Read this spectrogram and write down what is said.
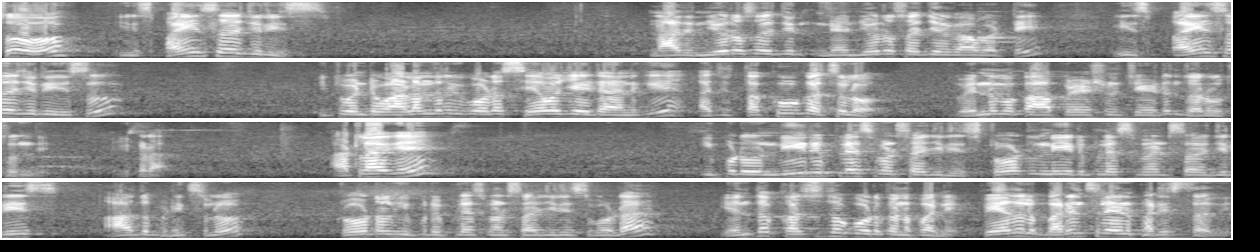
సో ఈ స్పైన్ సర్జరీస్ నాది న్యూరోసర్జన్ నేను న్యూరో సర్జన్ కాబట్టి ఈ స్పైన్ సర్జరీస్ ఇటువంటి వాళ్ళందరికీ కూడా సేవ చేయడానికి అతి తక్కువ ఖర్చులో వెన్నుముక ఆపరేషన్ చేయడం జరుగుతుంది ఇక్కడ. అట్లాగే ఇప్పుడు knee replacement surgeries total knee replacement surgeries ఆర్థోపెడిక్స్లో టోటల్ హిప్ రిప్లేస్మెంట్ సర్జరీస్ కూడా ఎంతో ఖర్చుతో కూడుకున్న పని పేదలు భరించలేని పరిస్థితి అది.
